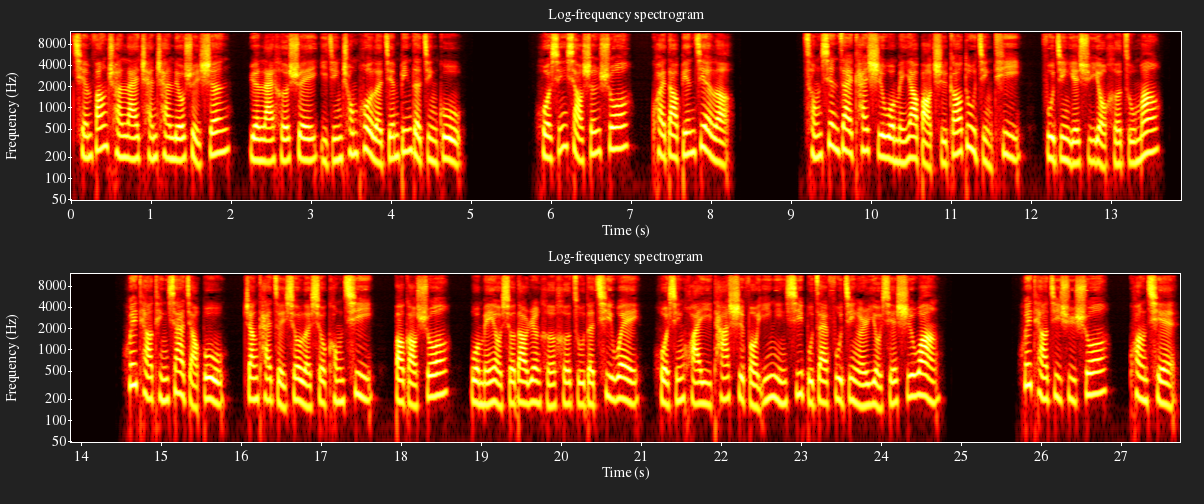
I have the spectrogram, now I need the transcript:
前方传来潺潺流水声，原来河水已经冲破了坚冰的禁锢。火星小声说：“快到边界了，从现在开始，我们要保持高度警惕，附近也许有河族猫。”灰条停下脚步，张开嘴嗅了嗅空气，报告说：“我没有嗅到任何河族的气味。”火星怀疑他是否因宁熙不在附近而有些失望。灰条继续说：“况且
